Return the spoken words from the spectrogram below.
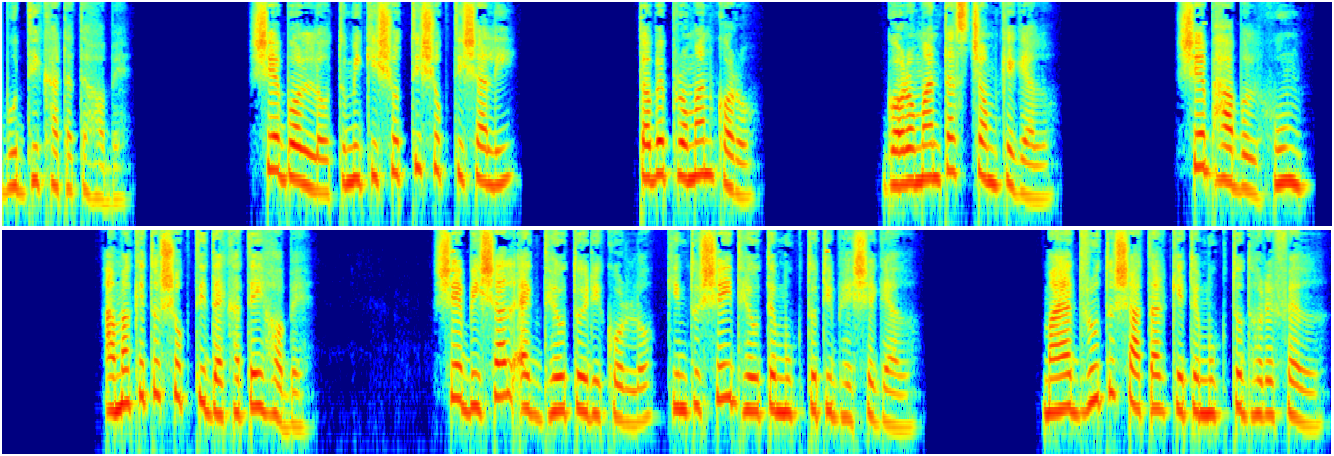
বুদ্ধি খাটাতে হবে। সে বলল, তুমি কি সত্যি শক্তিশালী? তবে প্রমাণ করো। গরমান্টাস চমকে গেল। সে ভাবল, হুম, আমাকে তো শক্তি দেখাতেই হবে। সে বিশাল এক ঢেউ তৈরি করল, কিন্তু সেই ঢেউতে মুক্তটি ভেসে গেল। মায়া দ্রুত সাঁতার কেটে মুক্ত ধরে ফেল।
